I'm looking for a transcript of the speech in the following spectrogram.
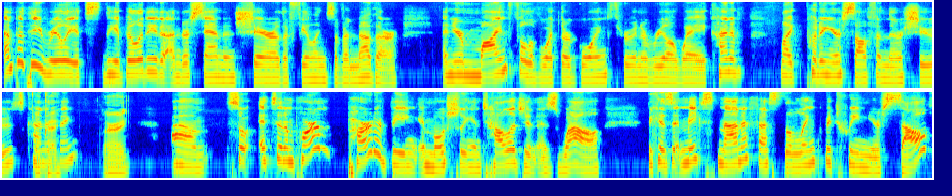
empathy really it's the ability to understand and share the feelings of another, and you're mindful of what they're going through in a real way, kind of like putting yourself in their shoes, kind okay. of thing. All right. Um, so it's an important part of being emotionally intelligent as well, because it makes manifest the link between yourself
